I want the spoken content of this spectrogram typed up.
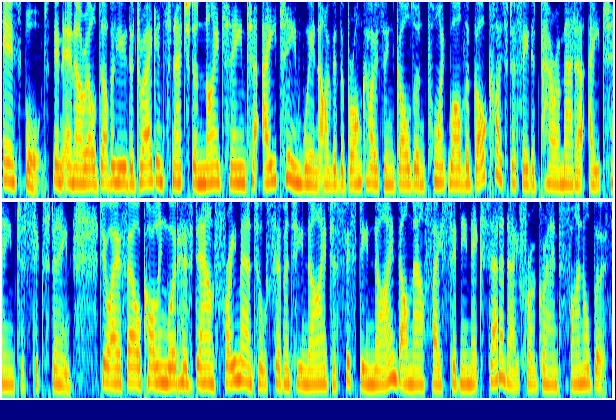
Air Sport. In NRLW, the Dragons snatched a 19 to 18 win over the Broncos in Golden Point, while the Gold Coast defeated Parramatta 18 to 16. To AFL, Collingwood has downed Fremantle 79 to 59. They'll now face Sydney next Saturday for a grand final berth.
